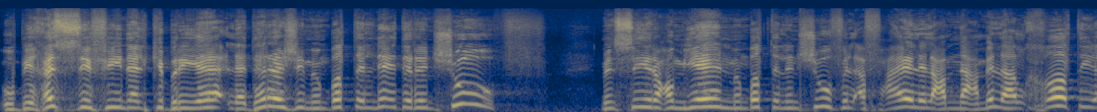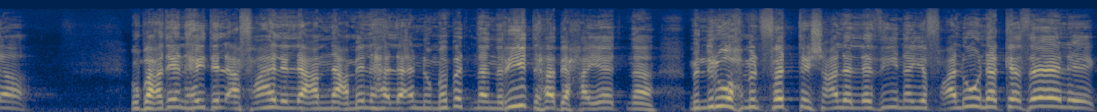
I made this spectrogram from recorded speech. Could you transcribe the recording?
وبغذي فينا الكبرياء لدرجة بطل نقدر نشوف بنصير عميان بطل نشوف الأفعال اللي عم نعملها الخاطئة. وبعدين هيدي الأفعال اللي عم نعملها لأنه ما بدنا نريدها بحياتنا. بنروح بنفتش على الذين يفعلون كذلك.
